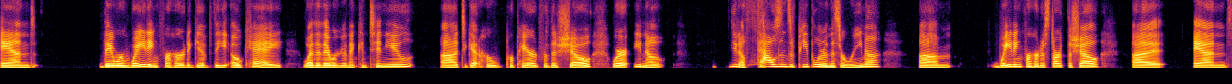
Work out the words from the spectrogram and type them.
and they were waiting for her to give the okay whether they were going to continue uh, to get her prepared for this show where you know you know thousands of people are in this arena um waiting for her to start the show uh and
